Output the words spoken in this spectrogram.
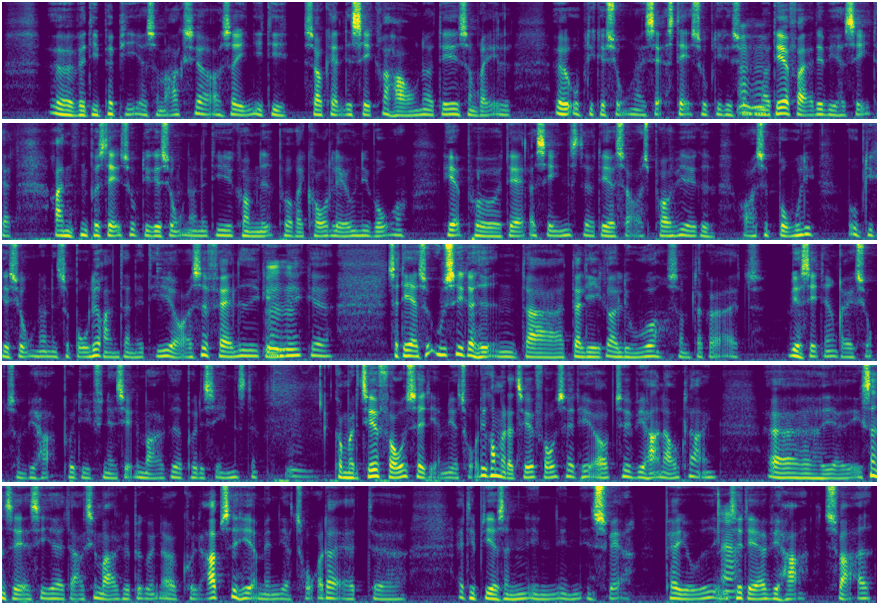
øh, værdipapirer som aktier, og så ind i de såkaldte sikre havne, og det er som regel øh, obligationer, især statsobligationer. Mm-hmm. Og derfor er det, vi har set, at renten på statsobligationerne de er kommet ned på rekordlave niveauer her på det allerseneste, og det har så også påvirket også boligobligationerne, så boligrenterne de er også faldet igen. Mm-hmm. Ikke? Så det er altså usikkerheden, der, der ligger og lurer, som der gør, at vi har set den reaktion, som vi har på de finansielle markeder på det seneste. Mm. Kommer det til at fortsætte? Jamen, jeg tror, det kommer der til at fortsætte herop til, vi har en afklaring. Jeg er ikke sådan, at jeg siger, at aktiemarkedet begynder at kollapse her, men jeg tror da, at, uh, at det bliver sådan en, en, en svær periode, indtil ja. det er, at vi har svaret.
